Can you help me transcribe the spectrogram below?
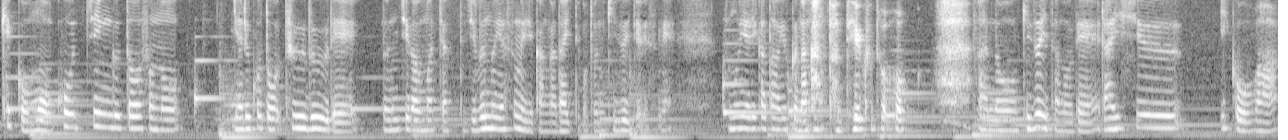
結構もうコーチングとそのやること to do で土日が埋まっちゃって自分の休む時間がないってことに気づいてですねこのやり方は良くなかったっていうことを あの気づいたので来週以降は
